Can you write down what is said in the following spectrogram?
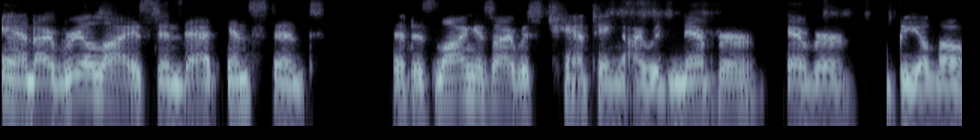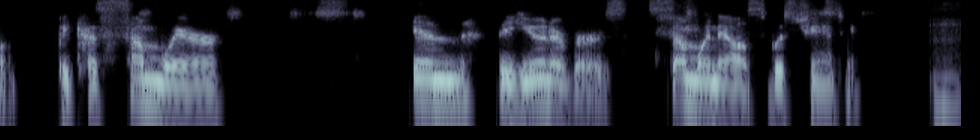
And I realized in that instant that as long as I was chanting, I would never, ever be alone because somewhere in the universe, someone else was chanting. Mm.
